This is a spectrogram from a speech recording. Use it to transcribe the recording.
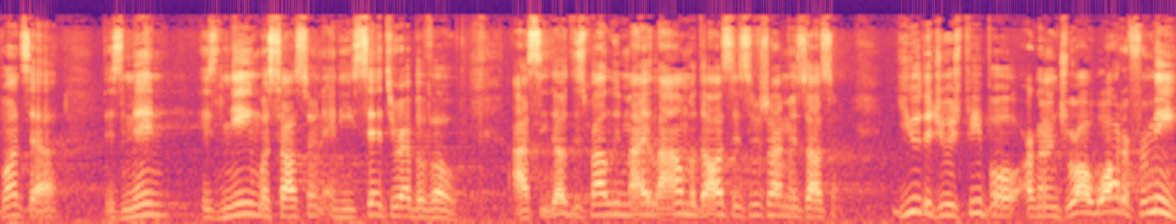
once a, this min, his name was Sason, and he said to Rebbe Vo, You, the Jewish people, are going to draw water for me.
